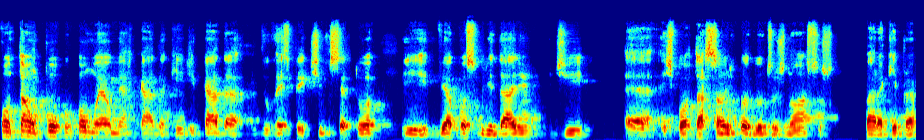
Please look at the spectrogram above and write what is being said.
contar um pouco como é o mercado aqui de cada do respectivo setor e ver a possibilidade de é, exportação de produtos nossos para aqui para,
